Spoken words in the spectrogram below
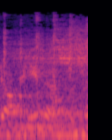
表皮层。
